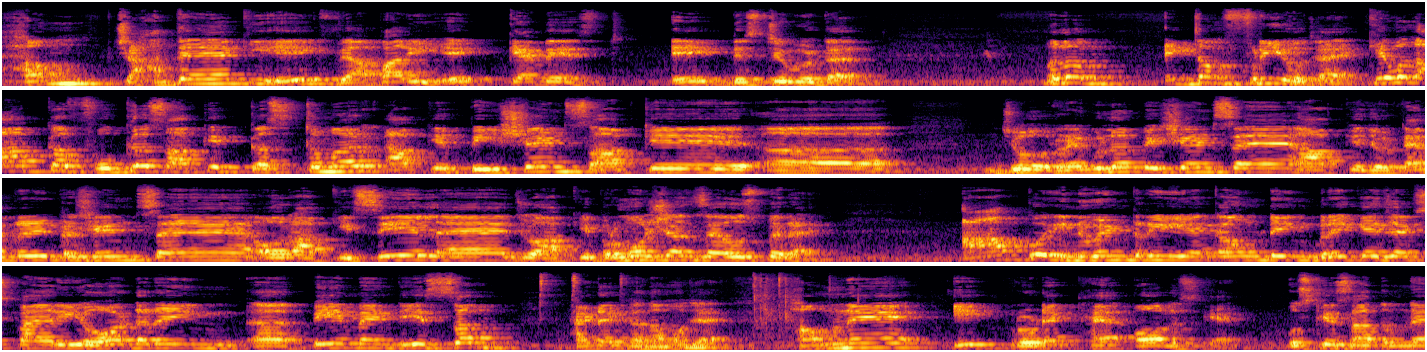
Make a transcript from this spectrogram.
हम चाहते हैं कि एक व्यापारी, एक केमिस्ट एक डिस्ट्रीब्यूटर मतलब एकदम फ्री हो जाए। केवल आपका फोकस आपके कस्टमर आपके पेशेंट्स आपके जो रेगुलर पेशेंट्स हैं, आपके जो टेम्पररी पेशेंट्स हैं, और आपकी सेल है, जो आपकी प्रमोशंस है, उस पर रहे। आपको inventory accounting breakage expiry ordering payment ये सब हेडेक खत्म हो जाए। हमने एक प्रोडक्ट है ऑल स्कैन उसके साथ हमने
